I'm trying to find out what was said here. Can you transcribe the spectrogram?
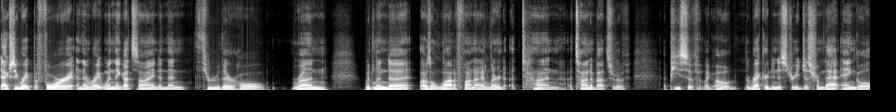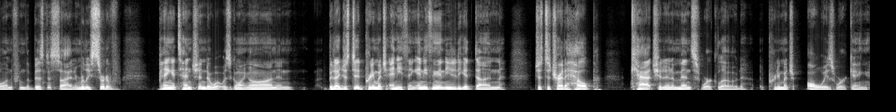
actually right before and then right when they got signed and then through their whole run with Linda. That was a lot of fun. And I learned a ton, a ton about sort of a piece of like, oh, the record industry just from that angle and from the business side and really sort of paying attention to what was going on and but I just did pretty much anything, anything that needed to get done just to try to help catch at an immense workload, pretty much always working.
